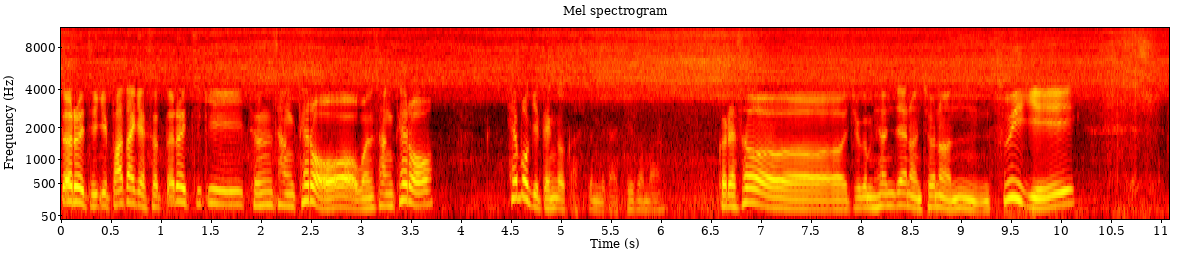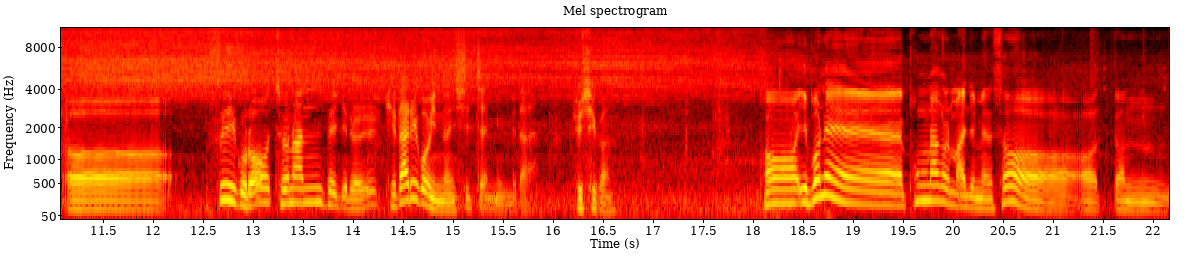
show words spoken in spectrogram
떨어지기 바닥에서 떨어지기 전 상태로 원 상태로 회복이 된 것 같습니다. 지금은. 그래서 지금 현재는 저는 수익이 어, 수익으로 전환되기를 기다리고 있는 시점입니다. 주식은. 어, 이번에 폭락을 맞으면서 어떤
